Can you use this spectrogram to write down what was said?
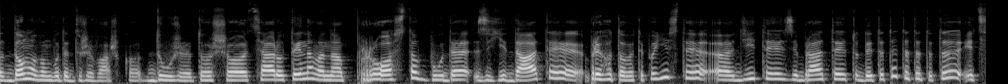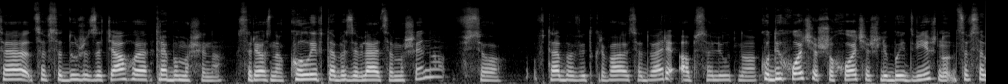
вдома вам буде дуже важко. Дуже. Тому що ця рутина вона просто буде з'їдати, приготувати поїсти, е, діти, зібрати туди, ти ти ти ти ти і це, це все дуже затягує. Треба машина. Серйозно, коли в тебе з'являється машина, все. В тебе відкриваються двері абсолютно куди хочеш, що хочеш, любий двіж. Ну це все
